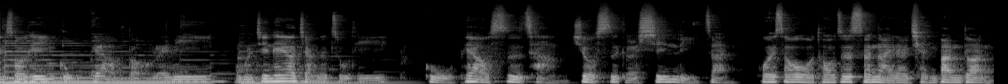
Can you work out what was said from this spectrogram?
迎收听股票懂雷咪。我们今天要讲的主题，股票市场就是个心理战。回首我投资生涯的前半段，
